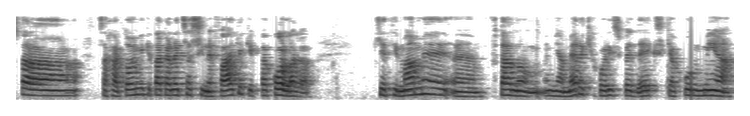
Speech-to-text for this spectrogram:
στα, στα χαρτόνια και τα έκανα έτσι συνεφάκια και τα κόλλαγα. Και θυμάμαι, ε, φτάνω μια μέρα και χωρίς 5-6 και ακούω μια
